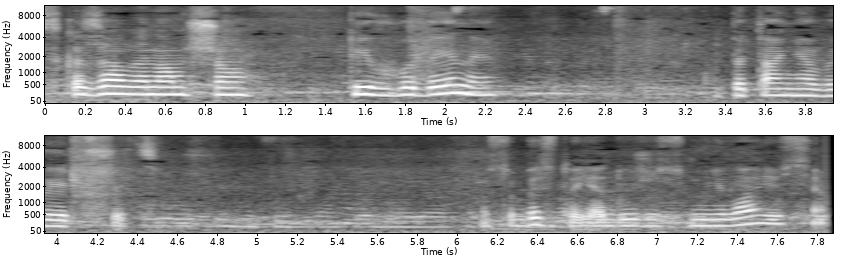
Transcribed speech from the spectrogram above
Сказали нам, що півгодини питання вирішиться. Особисто я дуже сумніваюся.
